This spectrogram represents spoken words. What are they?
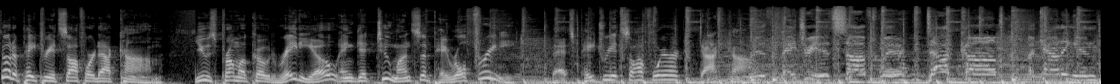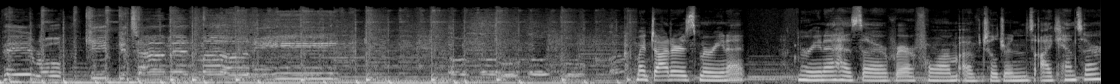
Go to patriotsoftware.com. Use promo code RADIO and get two months of payroll free. That's patriotsoftware.com. With patriotsoftware.com, accounting and payroll, keep your time and money. My daughter is Marina. Marina has a rare form of children's eye cancer,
